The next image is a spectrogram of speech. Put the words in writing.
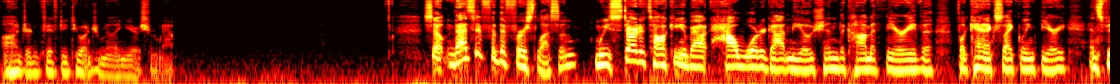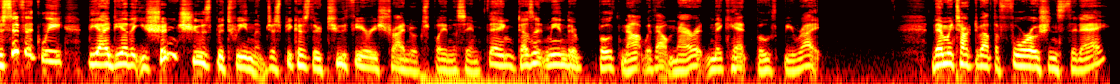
150, 200 million years from now. So that's it for the first lesson. We started talking about how water got in the ocean, the comet theory, the volcanic cycling theory, and specifically the idea that you shouldn't choose between them. Just because they're two theories trying to explain the same thing doesn't mean they're both not without merit and they can't both be right. Then we talked about the four oceans today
